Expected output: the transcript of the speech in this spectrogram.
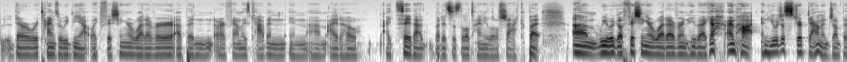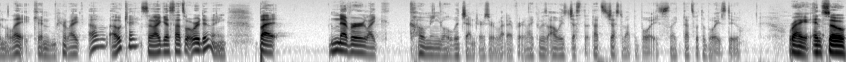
there were times where we'd be out like fishing or whatever up in our family's cabin in um, Idaho. I'd say that, but it's this little tiny little shack. But um, we would go fishing or whatever, and he'd be like, ah, "I'm hot," and he would just strip down and jump in the lake, and we are like, "Oh, okay, so I guess that's what we're doing," but never like commingle with genders or whatever. Like it was always just that. That's just about the boys. Like that's what the boys do. Right. And so,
